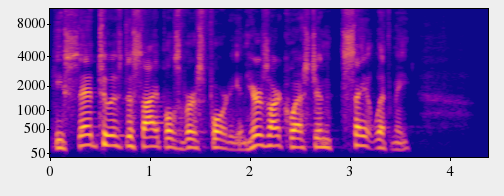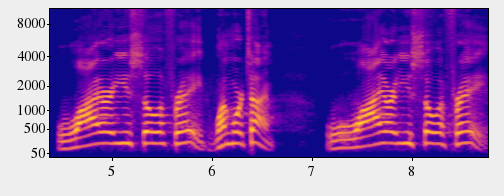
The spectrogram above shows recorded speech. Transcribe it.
He said to his disciples, verse 40, and here's our question say it with me. Why are you so afraid? One more time. Why are you so afraid?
